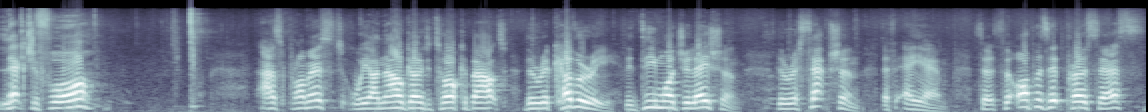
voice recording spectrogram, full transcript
lecture four. As promised, we are now going to talk about the recovery, the demodulation, the reception of AM. So it's the opposite process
